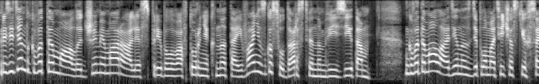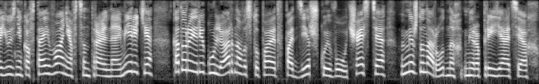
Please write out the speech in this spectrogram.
Президент Гватемалы Джимми Моралес прибыл во вторник на Тайвань с государственным визитом. Гватемала – один из дипломатических союзников Тайваня в Центральной Америке, который регулярно выступает в поддержку его участия в международных мероприятиях.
